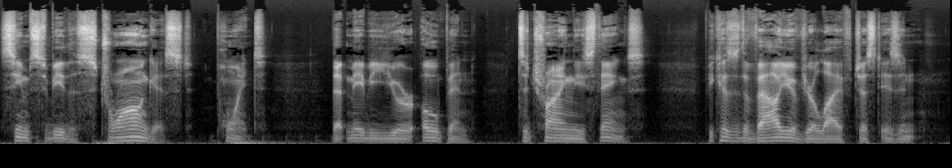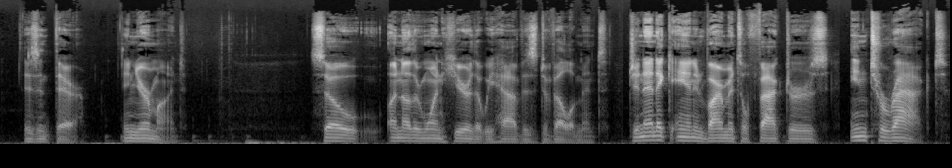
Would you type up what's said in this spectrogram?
seems to be the strongest point that maybe you're open to trying these things because the value of your life just isn't isn't there in your mind. So another one here that we have is development. Genetic and environmental factors interact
